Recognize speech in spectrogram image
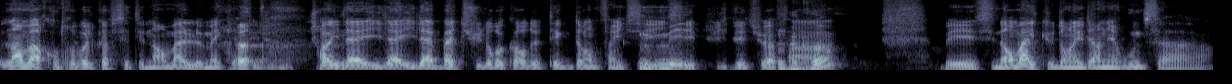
non, mais contre Volkov, c'était normal. Le mec a fait. Je crois il a, il, a, il a battu le record de takedown. Enfin, il s'est épuisé, tu vois. mais c'est normal que dans les derniers rounds, ça,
